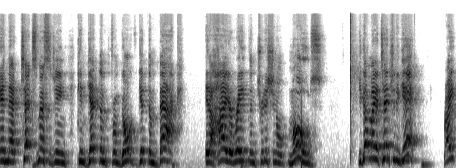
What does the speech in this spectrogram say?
and that text messaging can get them from go get them back at a higher rate than traditional modes, you got my attention again, right?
